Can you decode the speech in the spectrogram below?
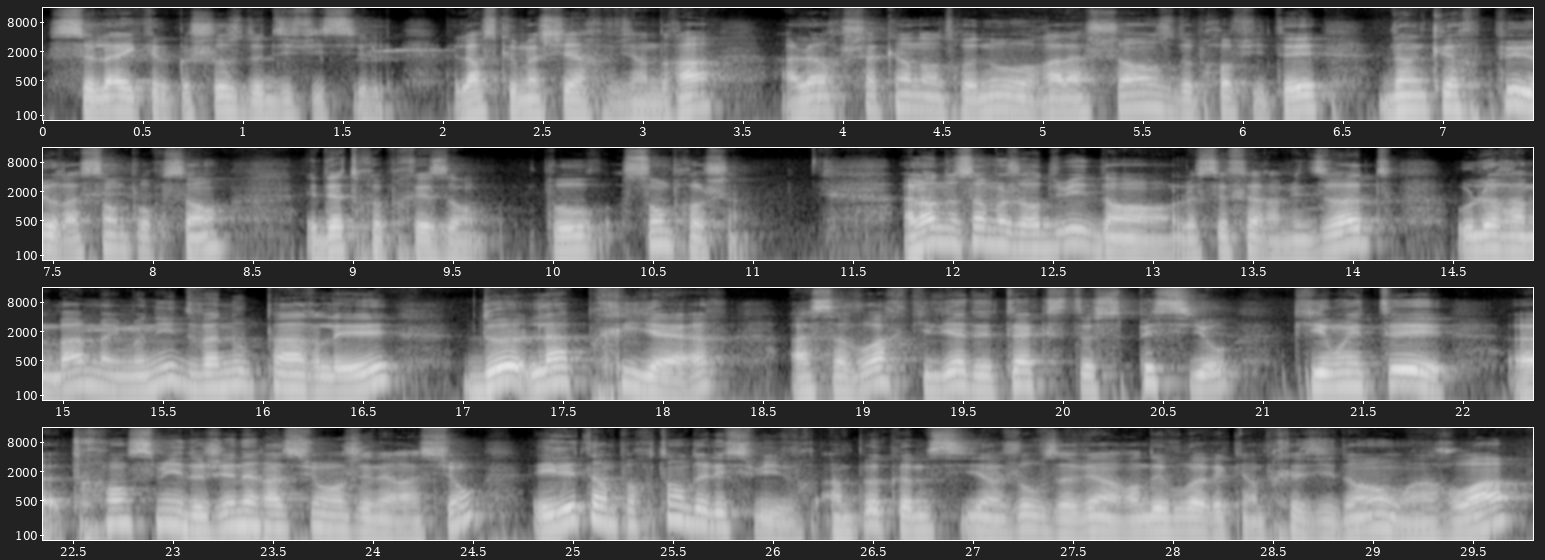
cela est quelque chose de difficile. Lorsque Mashiach viendra, alors chacun d'entre nous aura la chance de profiter d'un cœur pur à 100% et d'être présent pour son prochain. Alors nous sommes aujourd'hui dans le Sefer HaMitzvot où le Rambam Maïmonide va nous parler de la prière, à savoir qu'il y a des textes spéciaux qui ont été euh, transmis de génération en génération et il est important de les suivre. Un peu comme si un jour vous avez un rendez-vous avec un président ou un roi,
